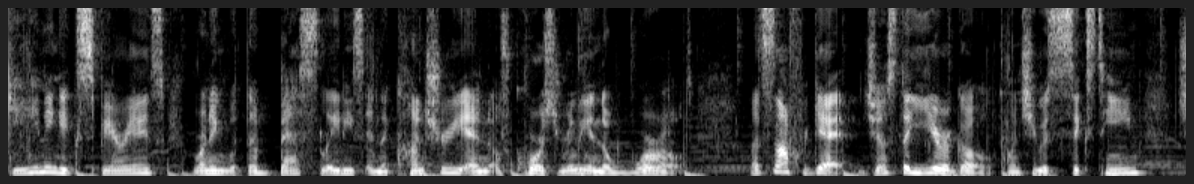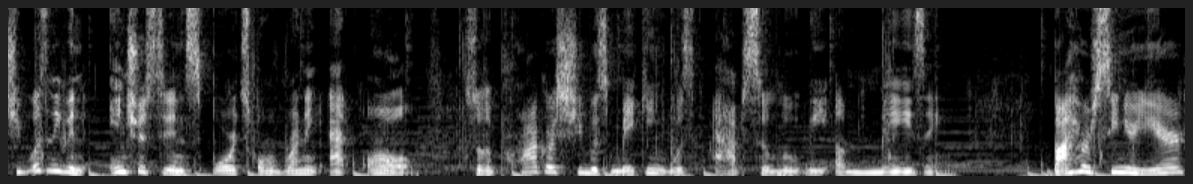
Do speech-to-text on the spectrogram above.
gaining experience running with the best ladies in the country and, of course, really in the world. Let's not forget, just a year ago, when she was 16, she wasn't even interested in sports or running at all. So, the progress she was making was absolutely amazing. By her senior year,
